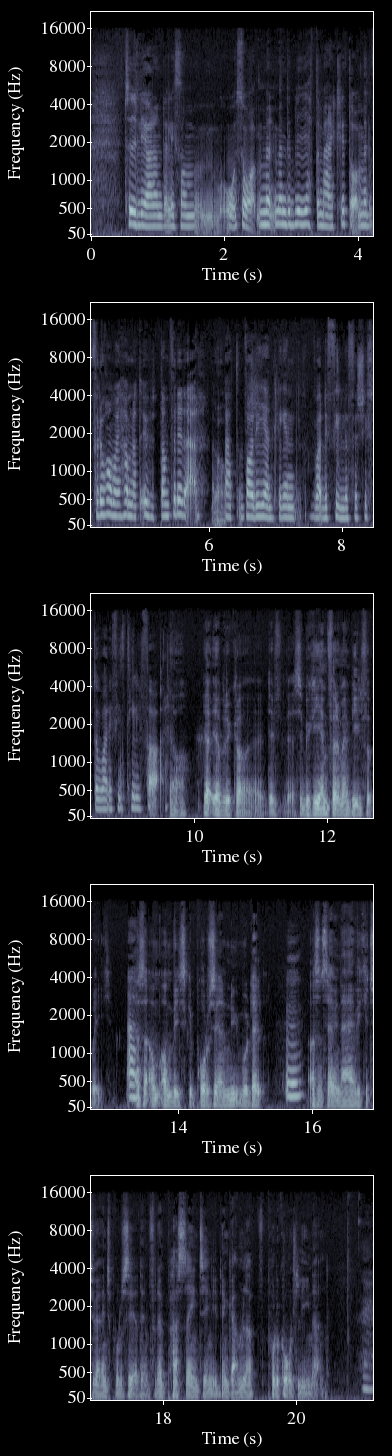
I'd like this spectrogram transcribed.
tydliggörande liksom, och så. Men, men det blir jättemärkligt då, men, för då har man ju hamnat utanför det där. Ja. Att vad det egentligen vad det fyller för syfte och vad det finns till för. Ja, jag, jag, brukar, det, alltså, jag brukar jämföra med en bilfabrik. Ja. Alltså om, om vi ska producera en ny modell Mm, och så säger vi nej, vi kan tyvärr inte producera den för den passar inte in i den gamla produktionslinan. Nej.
